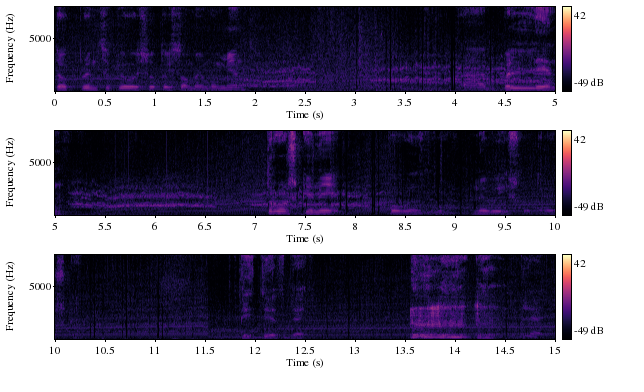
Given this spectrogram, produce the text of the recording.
Так, в принципі, ось той самий момент. Блін. Трошки не повезло. Не вийшло трошки. Піздець, блядь. блядь.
